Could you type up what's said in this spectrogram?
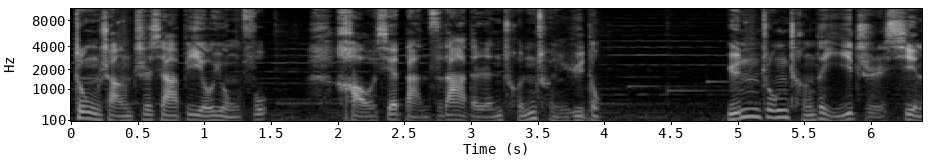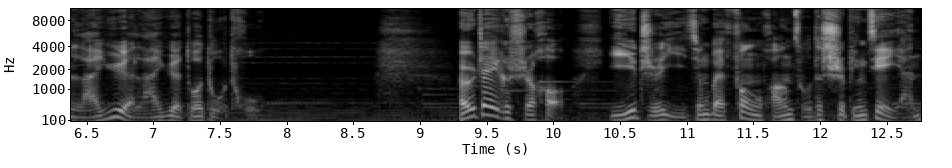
重赏之下必有勇夫，好些胆子大的人蠢蠢欲动。云中城的遗址吸引来越来越多赌徒，而这个时候，遗址已经被凤凰族的士兵戒严。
